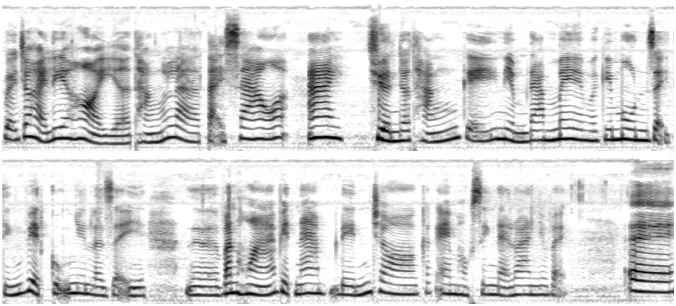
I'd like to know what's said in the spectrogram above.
vậy cho Hải Ly hỏi ờ, Thắng là tại sao á ai truyền cho Thắng cái niềm đam mê với cái môn dạy tiếng Việt cũng như là dạy văn hóa Việt Nam đến cho các em học sinh Đài Loan như vậy? Ê,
